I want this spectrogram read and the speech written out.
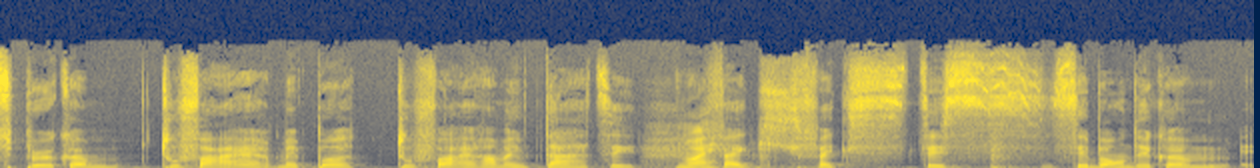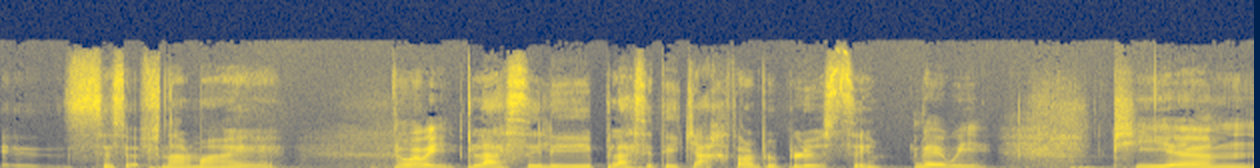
tu peux comme tout faire, mais pas tout faire en même temps, tu sais. ouais. Fait que, fait que, tu sais, c'est bon de comme, c'est ça, finalement, euh, Oui, oui. placer, les, placer tes cartes un peu plus, tu sais. Ben oui. Puis, euh,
